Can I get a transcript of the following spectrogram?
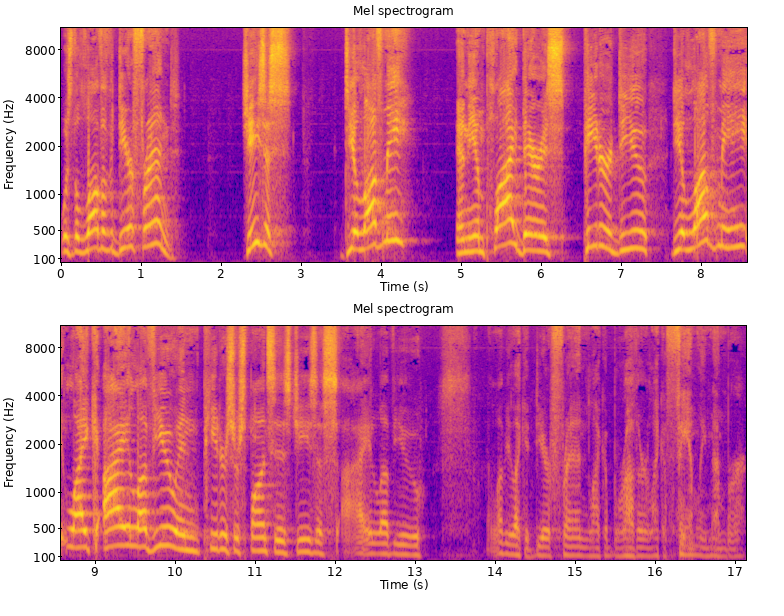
was the love of a dear friend. Jesus, do you love me? And the implied there is, Peter, do you, do you love me like I love you? And Peter's response is, Jesus, I love you. I love you like a dear friend, like a brother, like a family member.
